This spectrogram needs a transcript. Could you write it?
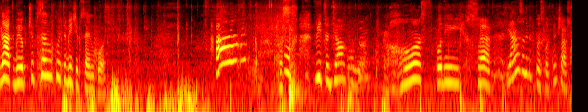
На тобі чіпсинку і тобі чіпсинку. Віта, дякую. Господи, все. Я на це не підписувалась, не чесно.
